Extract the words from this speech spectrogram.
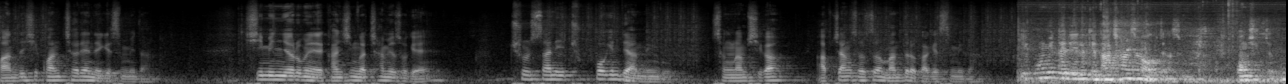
반드시 관철해 내겠습니다. 시민 여러분의 관심과 참여 속에 출산이 축복인 대한민국 성남시가 앞장서서 만들어 가겠습니다. 이 국민들이 이렇게 다 찬성하고 있지 않습니까? 공식적으로.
